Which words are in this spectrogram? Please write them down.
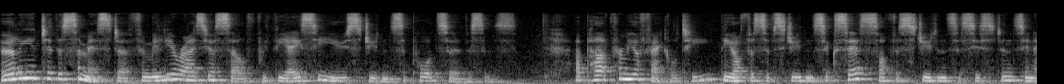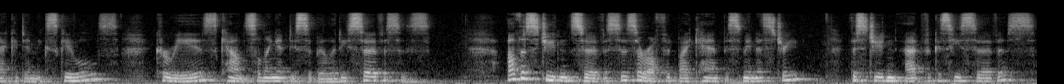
Early into the semester, familiarise yourself with the ACU Student Support Services. Apart from your faculty, the Office of Student Success offers students assistance in academic skills, careers, counselling and disability services. Other student services are offered by Campus Ministry, the Student Advocacy Service,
